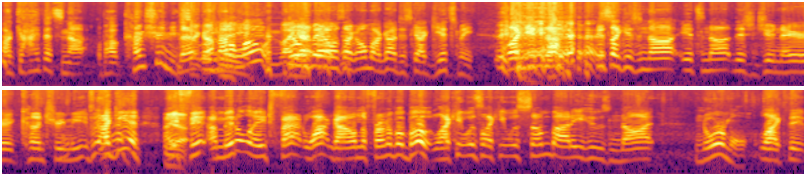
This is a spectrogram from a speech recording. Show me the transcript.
A guy that's not about country music. I'm not me. alone. Like, that was I- me. I uh, was like, oh my god, this guy gets me. Like it's not, it's like it's not, it's not this generic country music. Again, Yeah. a, fit, a middle-aged fat white guy on the front of a boat. Like it was like it was somebody who's not normal. Like that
